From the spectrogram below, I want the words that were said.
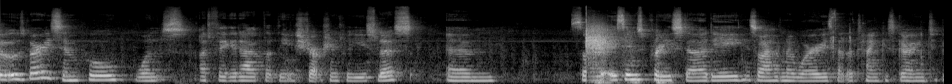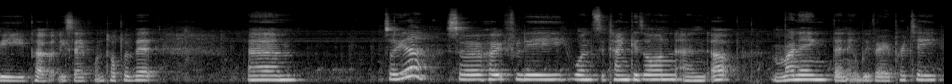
it was very simple once I'd figured out that the instructions were useless. Um, so it seems pretty sturdy, so I have no worries that the tank is going to be perfectly safe on top of it. Um, so yeah, so hopefully once the tank is on and up and running, then it'll be very pretty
